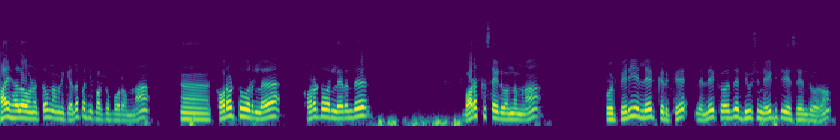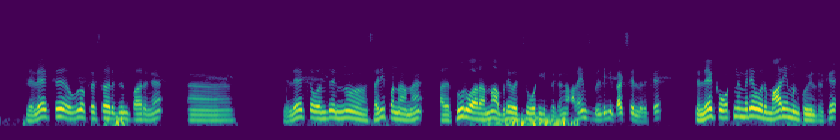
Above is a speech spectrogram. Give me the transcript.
ஹாய் ஹலோ வணக்கம். நம்மளுக்கு எதை பற்றி பார்க்க போகிறோம்னா கொரட்டூரில் கொரட்டூர்லேருந்து வடக்கு சைடு வந்தோம்னா ஒரு பெரிய லேக் இருக்குது இந்த லேக் வந்து டிவிஷன் எயிட்டி த்ரீயை சேர்ந்து வரும். இந்த லேக்கு எவ்வளோ பெருசாக இருக்குதுன்னு பாருங்கள் இந்த லேக்கை வந்து இன்னும் சரி பண்ணாமல் அதை தூர் வாராமல் அப்படியே வச்சு ஓட்டிக்கிட்டு இருக்காங்க. அலையன்ஸ் பில்டிங் பேக் சைடில் இருக்குது இந்த லேக்கு ஓட்டின மாதிரியே ஒரு மாரியம்மன் கோயில் இருக்குது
